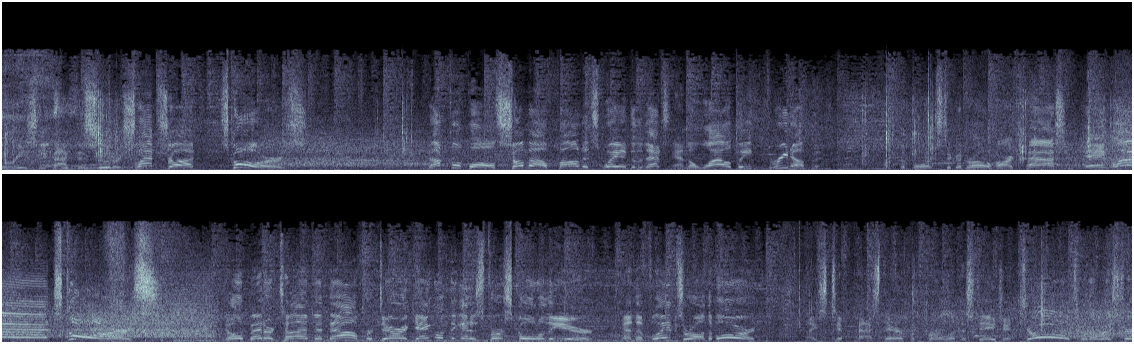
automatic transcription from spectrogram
Parise back to Suter. Slap shot. Scores! Knuckleball somehow found its way into the net. And the Wild lead 3 0. Up the boards to Gaudreau. Hard pass. Engelland scores! No better time than now for Deryk Engelland to get his first goal of the year. And the Flames are on the board. Nice tip pass there from Ferland to Stajan. And Jones with a wrister.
